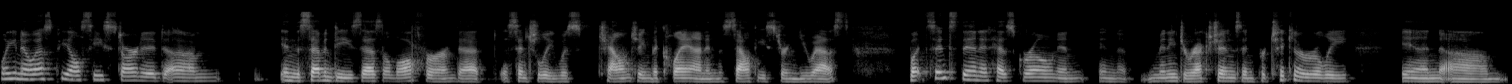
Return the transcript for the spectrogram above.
Well, you know, SPLC started um, in the 70s as a law firm that essentially was challenging the Klan in the southeastern US. But since then, it has grown in, in many directions, and particularly in um,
